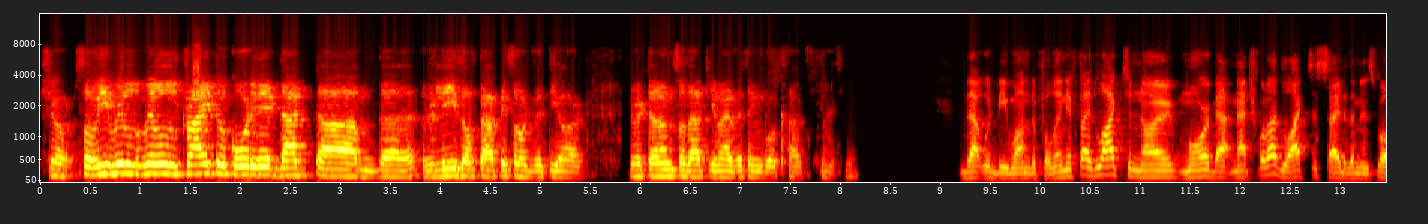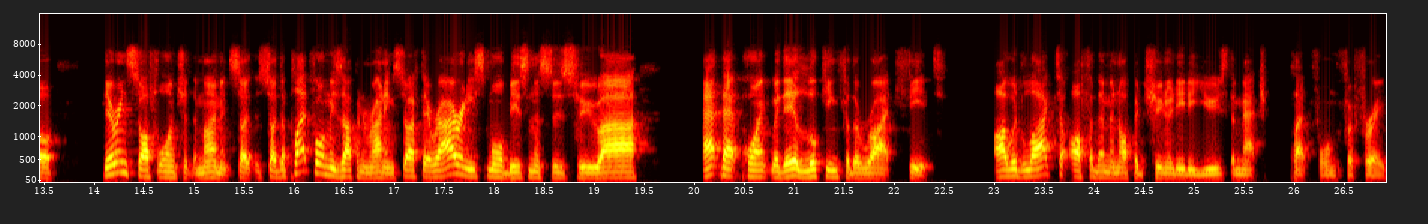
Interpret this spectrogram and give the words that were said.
Sure. So we will will try to coordinate that um, the release of the episode with your return so that you know everything works out nicely. that would be wonderful. And if they'd like to know more about Matchd, what I'd like to say to them as well, they're in soft launch at the moment. So, so the platform is up and running. So if there are any small businesses who are at that point where they're looking for the right fit, I would like to offer them an opportunity to use the Matchd platform for free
